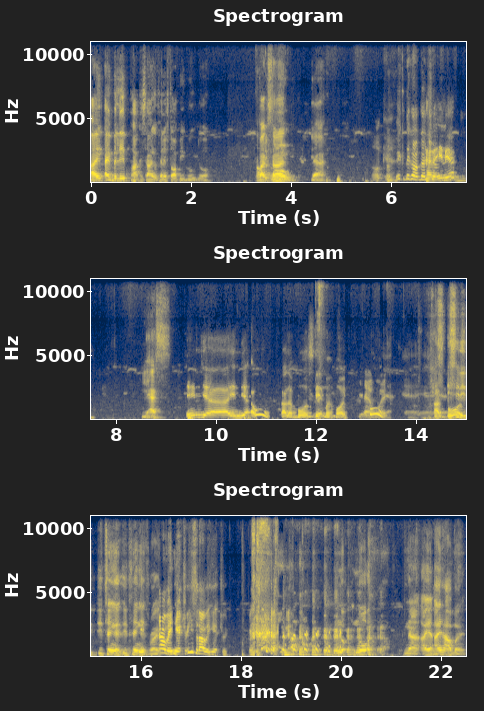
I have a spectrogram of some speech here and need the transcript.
I, I believe Pakistan can finish top of the group though. Top Pakistan, yeah, Okay. They, they got good. Had shot. India? yes. India, India. Oh, that's a bold statement, boy. Yeah, boy. Yeah, yeah, yeah. That's You bold. see, the, the thing is, the thing is, right? I would hit. He said I would hit. no, no, nah, I, I haven't.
